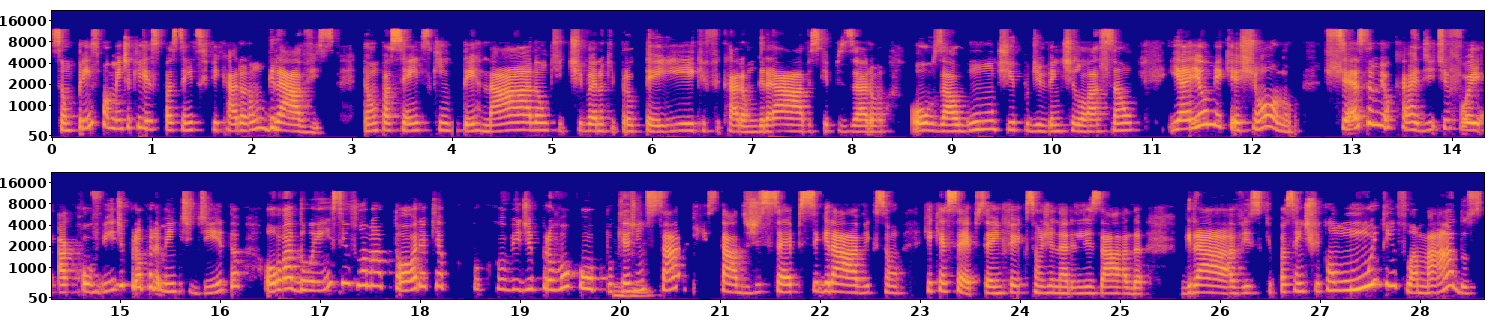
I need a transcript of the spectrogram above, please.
são principalmente aqueles pacientes que ficaram graves. Então, pacientes que internaram, que tiveram que ir para UTI, que ficaram graves, que precisaram ou usar algum tipo de ventilação. E aí eu me questiono se essa miocardite foi a COVID propriamente dita ou a doença inflamatória que a Covid provocou, porque a Uhum. gente sabe que estados de sepse grave, que são, o que que é sepse? É infecção generalizada graves, que o paciente ficam muito inflamados,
